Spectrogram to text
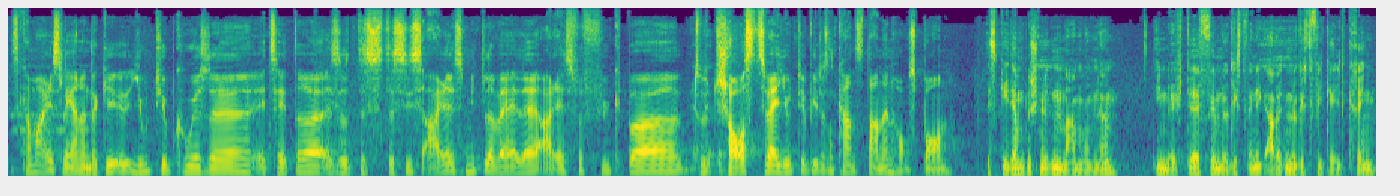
Das kann man alles lernen, YouTube-Kurse etc. Also das, das ist alles mittlerweile alles verfügbar. Du schaust zwei YouTube-Videos und kannst dann ein Haus bauen. Es geht ja um den schnöden Mammon. Ne? Ich möchte für möglichst wenig Arbeit möglichst viel Geld kriegen.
